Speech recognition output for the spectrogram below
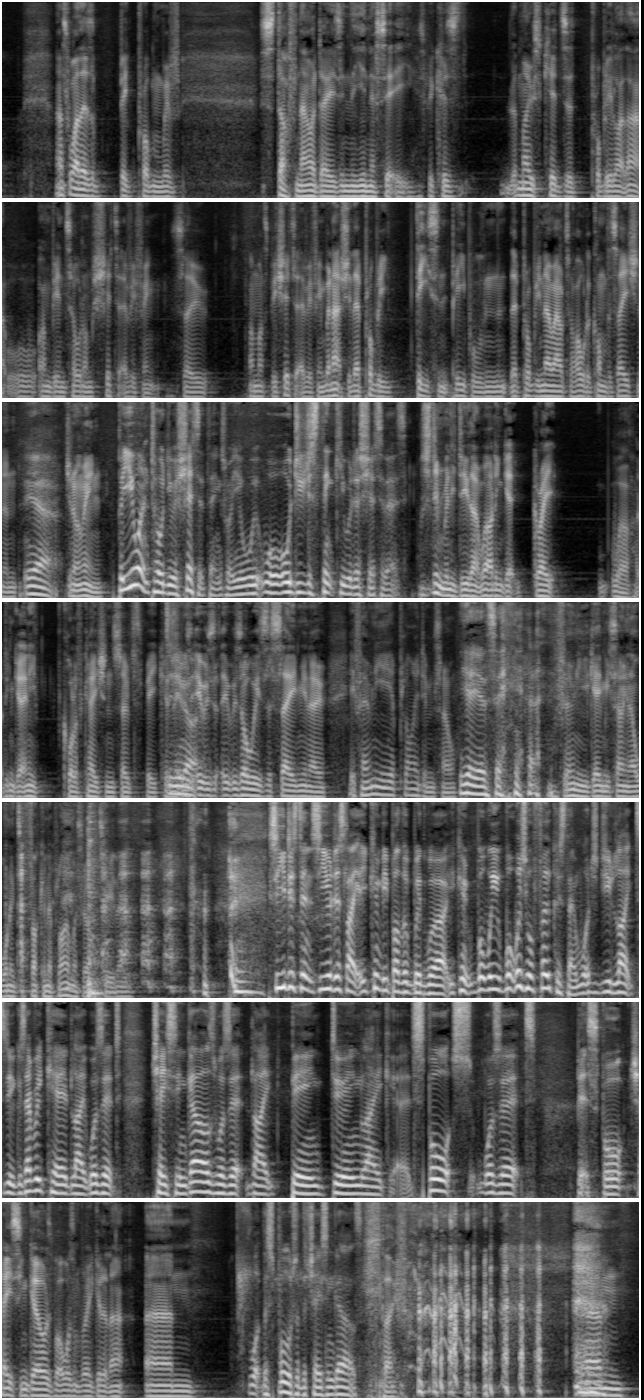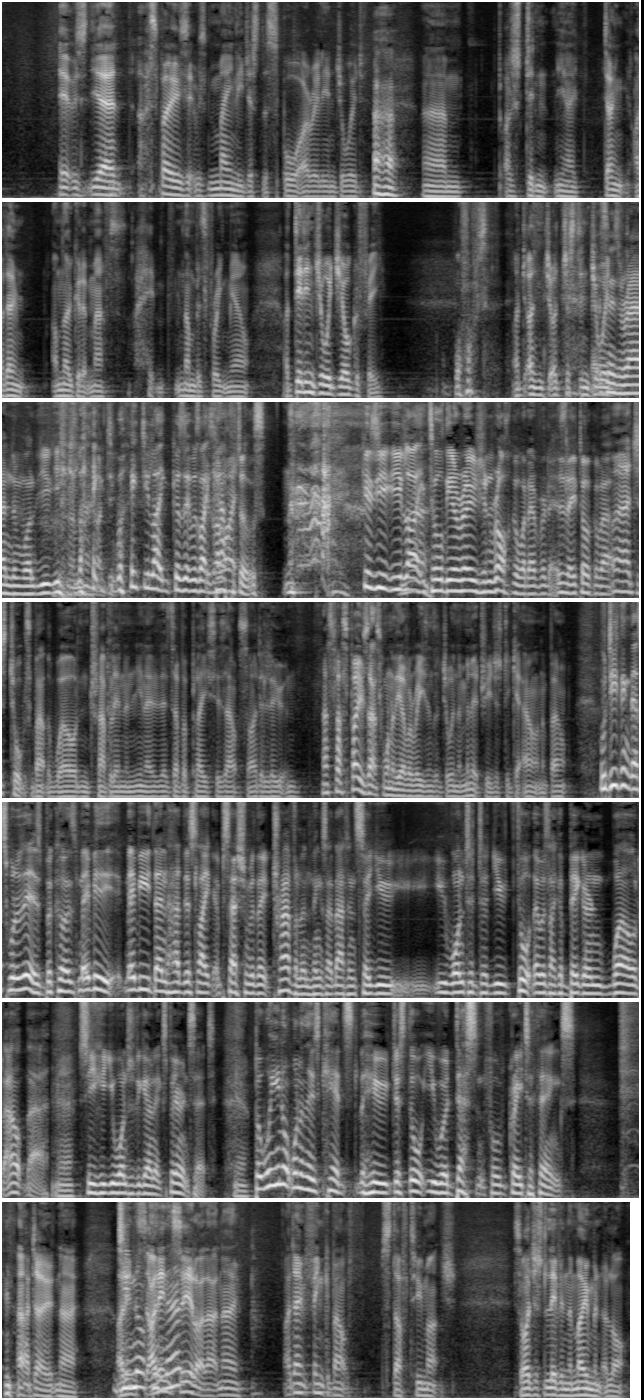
That's why there's a big problem with stuff nowadays in the inner city. Is because the most kids are probably like that. Well, I'm being told I'm shit at everything, so I must be shit at everything. But actually, they're probably decent people, and they probably know how to hold a conversation. And yeah. do you know what I mean? But you weren't told you were shit at things, were you? Or, or, or did you just think you were just shit at it? I just didn't really do that well. I didn't get great. Well, I didn't get any qualifications, so to speak. Did you it was, not? It was it was always the same. You know, if only he applied himself. Yeah, yeah, so, yeah. If only you gave me something I wanted to fucking apply myself to. Then So you just didn't. So you were just like you couldn't be bothered with work. You couldn't. What were you, What was your focus then? What did you like to do? Because every kid, like, was it chasing girls? Was it like being doing like uh, sports? Was it bit of sport, chasing girls, but I wasn't very good at that. Um, what the sport or the chasing girls? both. Um, It was yeah. I suppose it was mainly just the sport I really enjoyed. Uh huh. Um, I just didn't, you know, don't. I don't. I'm no good at maths. I hate numbers. Freak me out. I did enjoy geography. What? I, I, enjo- I just enjoyed. this random one. You, you know, liked, why do you like? Because it was like 'Cause I like- capitals. Because you, you liked all the erosion rock or whatever it is they talk about. Well, it just talks about the world and travelling, and you know, there's other places outside of Luton. That's, I suppose that's one of the other reasons I joined the military, just to get out and about. Well, do you think that's what it is? Because maybe maybe you then had this like obsession with like, travel and things like that, and so you you wanted to you thought there was like a bigger world out there, Yeah, so you you wanted to go and experience it. yeah. But were you not one of those kids who just thought you were destined for greater things? I don't know. Do I you didn't, not I didn't that? see it like that. No, I don't think about stuff too much, so I just live in the moment a lot.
